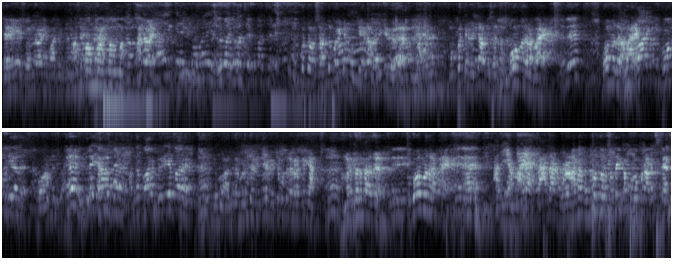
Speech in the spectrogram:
சரி சொந்த வேலையை பார்த்துட்டு ஆமா ஆமா. முப்பத்தோரு சந்து போயிட்டு முட்டி எல்லாம் வலிக்குது முப்பத்தி ரெண்டாவது சந்து கோமுதல பாரு போக முடியாது. பாரு. இல்லையா அந்த பாறை பெரிய பாறை. அதுல விழுந்துடுச்சே, வெட்டு குத்துல கிடக்குறியா? நம்மளுக்கு எதுக்கு அது? அது என் மகன் சாதாரண. ஒரு ஆனா முப்பத்தொரு சந்தையும் கப்பு கப்புன்னு அடைச்சிட்டேன்.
